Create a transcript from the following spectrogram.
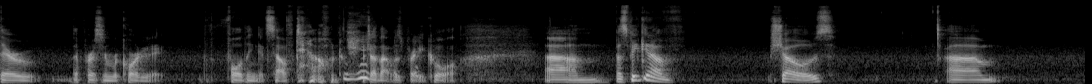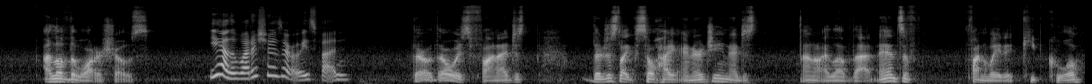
there the person recorded it folding itself down, which I thought was pretty cool. Um, but speaking of shows, um, I love the water shows. Yeah. The water shows are always fun. They're they're always fun. I just they're just like so high energy, and I just I don't know. I love that, and it's a fun way to keep cool.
